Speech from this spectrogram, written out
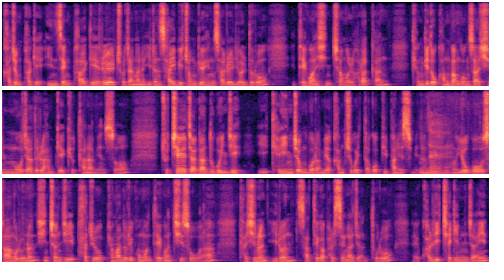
가정 파괴, 인생 파괴를 조장하는 이런 사이비 종교 행사를 열도록 대관 신청을 허락한 경기도 관광공사 실무자들을 함께 규탄하면서 주최자가 누구인지 이 개인 정보라며 감추고 있다고 비판했습니다. 네. 어, 요구 사항으로는 신천지 파주 평화누리 공원 대관 취소와 다시는 이런 사태가 발생하지 않도록 에, 관리 책임자인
